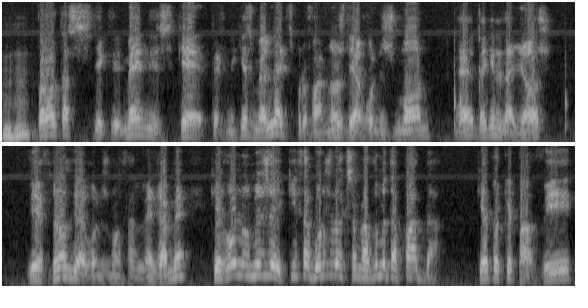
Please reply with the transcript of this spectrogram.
mm-hmm. πρότασης συγκεκριμένης και τεχνικής μελέτης προφανώς διαγωνισμών ε, δεν γίνεται αλλιώς. Διεθνών διαγωνισμό θα λέγαμε. Και εγώ νομίζω εκεί θα μπορούσαμε να ξαναδούμε τα πάντα. Και το ΚΕΠΑΒΗ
